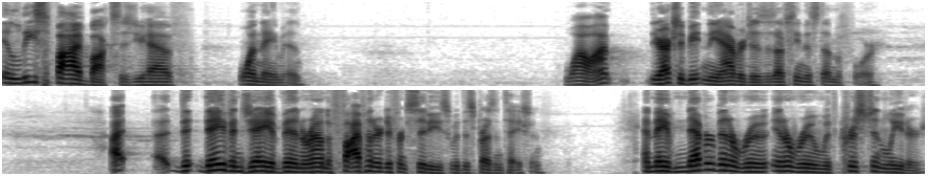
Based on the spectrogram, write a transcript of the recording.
at least five boxes, you have one name in? Wow. I'm, you're actually beating the averages as I've seen this done before. Uh, D- Dave and Jay have been around to 500 different cities with this presentation. and they've never been a room, in a room with Christian leaders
